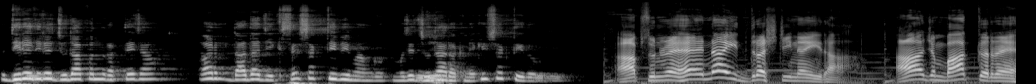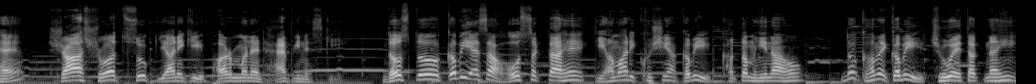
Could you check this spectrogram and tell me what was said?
तो धीरे धीरे जुदापन रखते जाओ। और दादाजी से शक्ति भी मांगो मुझे जुदा रखने की शक्ति दो। आप सुन रहे हैं नई दृष्टि नई राह। आज हम बात कर रहे हैं शाश्वत सुख यानी कि परमानेंट हैप्पीनेस की। दोस्तों कभी ऐसा हो सकता है कि हमारी खुशियाँ कभी खत्म ही ना हो? दुख हमें कभी छुए तक नहीं।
